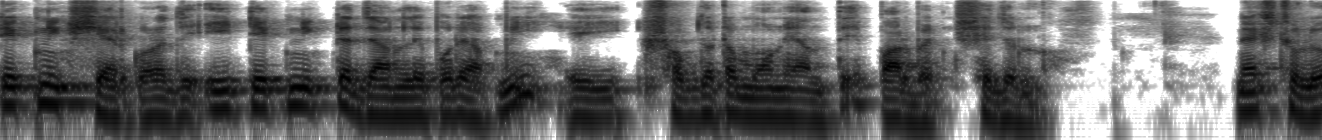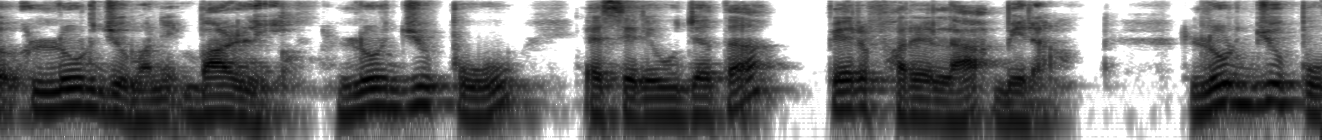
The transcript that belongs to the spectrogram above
টেকনিক শেয়ার করা যে এই টেকনিকটা জানলে পরে আপনি এই শব্দটা মনে আনতে পারবেন সেজন্য। নেক্সট হলো লুরজু মানে বার্লি। লুরজু পু এসেরে উজাতা পের ফারে লা বিরা লুরজু পু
